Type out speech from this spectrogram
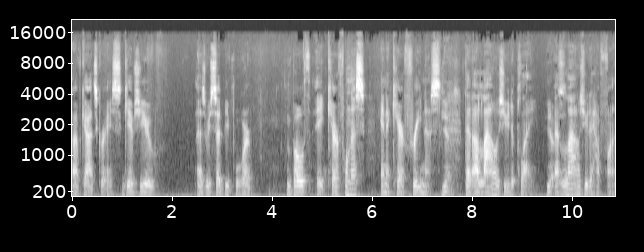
of God's grace gives you, as we said before, both a carefulness and a carefreeness yes. that allows you to play, Yes. that allows you to have fun.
